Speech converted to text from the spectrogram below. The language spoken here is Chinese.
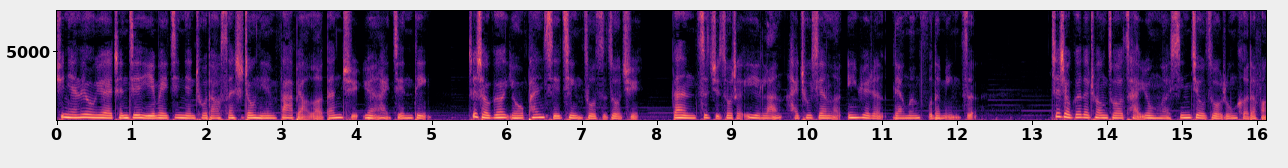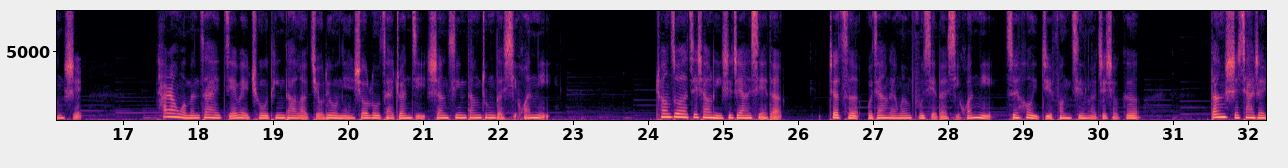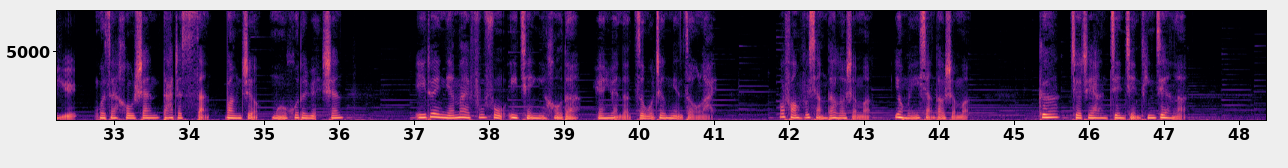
去年六月，陈洁仪为纪念出道三十周年，发表了单曲《愿爱坚定》。这首歌由潘协庆作词作曲，但词曲作者一栏还出现了音乐人梁文福的名字。这首歌的创作采用了新旧作融合的方式，它让我们在结尾处听到了九六年收录在专辑《伤心》当中的《喜欢你》。创作介绍里是这样写的。这次我将梁文福写的《喜欢你》最后一句放进了这首歌。当时下着雨，我在后山搭着伞，望着模糊的远山，一对年迈夫妇一前一后的远远的自我正面走来。我仿佛想到了什么，又没想到什么，歌就这样渐渐听见了。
